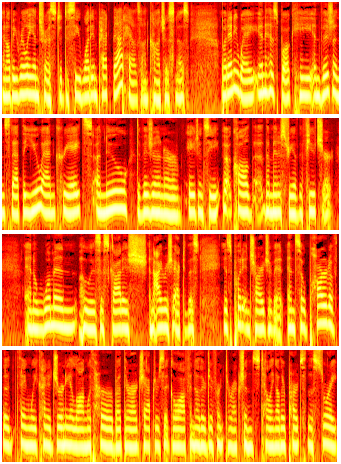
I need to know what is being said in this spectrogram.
And I'll be really interested to see what impact that has on consciousness. But anyway, in his book, he envisions that the UN creates a new division or agency uh, called the Ministry of the Future and a woman who is a Scottish, an Irish activist, is put in charge of it. And so part of the thing we kind of journey along with her, but there are chapters that go off in other different directions, telling other parts of the story.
